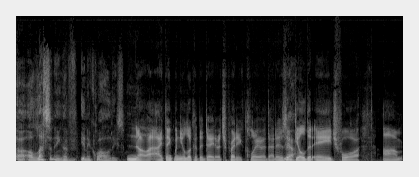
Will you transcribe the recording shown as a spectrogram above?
a lessening of inequalities? No, I think when you look at the data, it's pretty clear that it is yeah. a gilded age for um,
